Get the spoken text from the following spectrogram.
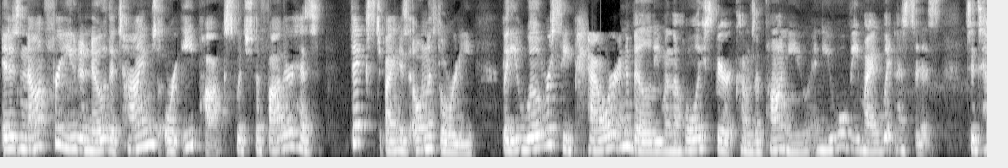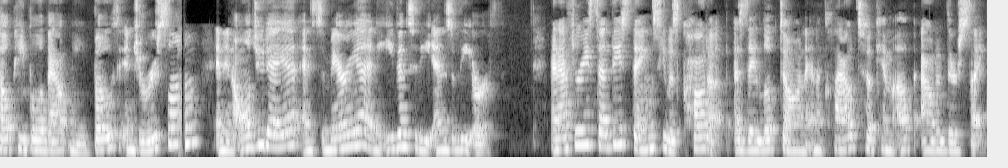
It is not for you to know the times or epochs which the Father has fixed by his own authority, but you will receive power and ability when the Holy Spirit comes upon you, and you will be my witnesses to tell people about me, both in Jerusalem and in all Judea and Samaria and even to the ends of the earth. And after he said these things, he was caught up as they looked on, and a cloud took him up out of their sight.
